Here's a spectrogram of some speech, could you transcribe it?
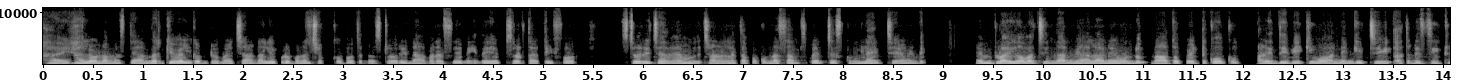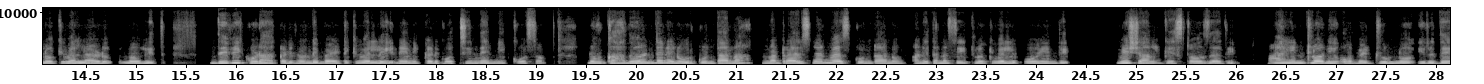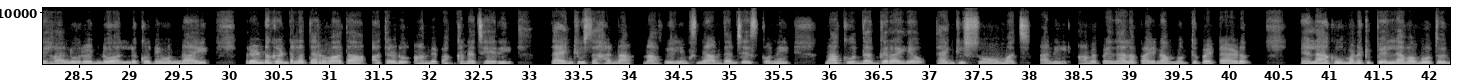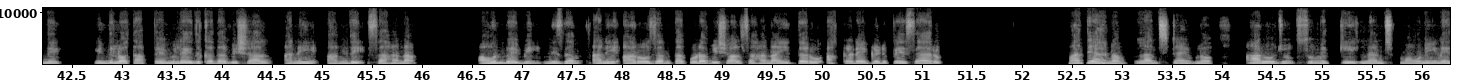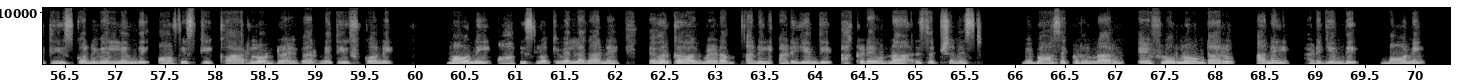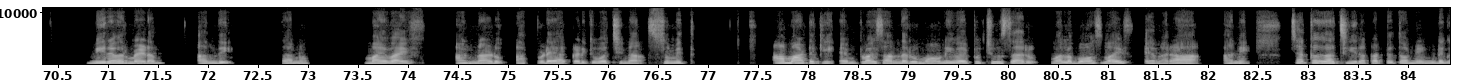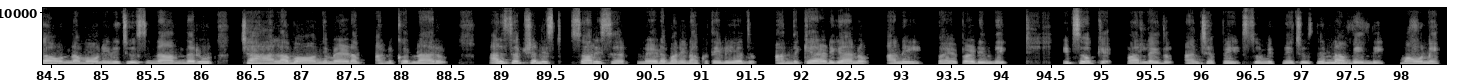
Hi. Hello. నమస్తే అందరికీ welcome to my channel. ఇప్పుడు మనం చెప్పుకోబోతున్న స్టోరీ 'నా మనసే నీదే' ఎపిసోడ్ 34. స్టోరీ చదివే ముందు ఛానల్‌ని తప్పకుండా సబ్స్క్రైబ్ చేసుకొని లైక్ చేయండి. ఎంప్లాయీగా వచ్చిన దానివి అలానే ఉండు. నాతో పెట్టుకోకు అని దివికి వార్నింగ్ ఇచ్చి అతడి సీట్‌లోకి వెళ్ళాడు లోహిత్. దివి కూడా అక్కడి నుండి బయటికి వెళ్ళి నేను ఇక్కడికి వచ్చిందే నీకోసం. నువ్వు కాదు అంటే నేను ఊరుకుంటానా? నా ట్రయల్స్ నేను వేసుకుంటాను అని తన సీట్‌లోకి వెళ్ళిపోయింది. విశాల్ గెస్ట్ హౌస్ అది. ఆ ఇంట్లోని ఓ బెడ్‌రూమ్‌లో ఇరు దేహాలు రెండు అల్లుకొని ఉన్నాయి. 2 గంటల తర్వాత అతడు ఆమె పక్కన చేరి థాంక్యూ సహనా. నా ఫీలింగ్స్‌ని అర్థం చేసుకొని నాకు దగ్గరయ్యావు. థాంక్యూ సో మచ్ అని ఆమె పెదాల పైన ముద్దు పెట్టాడు. ఎలాగూ మనకి పెళ్ళి అవ్వబోతుంది. ఇందులో తప్పేమి లేదు కదా విశాల్ అని అంది సహన. అవును బేబీ నిజం అని ఆ రోజంతా కూడా విశాల్, సహన ఇద్దరూ అక్కడే గడిపేశారు. మధ్యాహ్నం లంచ్ టైంలో ఆ రోజు సుమిత్‌కి లంచ్ మౌనినే తీసుకొని వెళ్ళింది ఆఫీస్‌కి కార్‌లో డ్రైవర్‌ని తీసుకొని. మౌని ఆఫీస్‌లోకి వెళ్ళగానే ఎవరు కావాలి మేడం అని అడిగింది అక్కడే ఉన్న రిసెప్షనిస్ట్. మీ బాస్ ఎక్కడున్నారు? ఏ ఫ్లోర్‌లో ఉంటారు? అని అడిగింది మౌని. మీరెవరు మేడం? అంది తను. మై వైఫ్ అన్నాడు అప్పుడే అక్కడికి వచ్చిన సుమిత్. ఆ మాటకి ఎంప్లాయీస్ అందరూ మౌని వైపు చూశారు. వాళ్ళ బాస్ వైఫ్ ఎవరా? అని. చక్కగా చీర కట్టుతో నిండుగా ఉన్న మౌనిని చూసిన అందరూ చాలా బాగుంది మేడం అనుకున్నారు. ఆ రిసెప్షనిస్ట్ సారీ సార్ మేడం అని నాకు తెలియదు. అందుకే అడిగాను అని భయపడింది. It's okay. పర్లేదు అని చెప్పి సుమిత్‌ని చూసి నవ్వింది మౌని.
